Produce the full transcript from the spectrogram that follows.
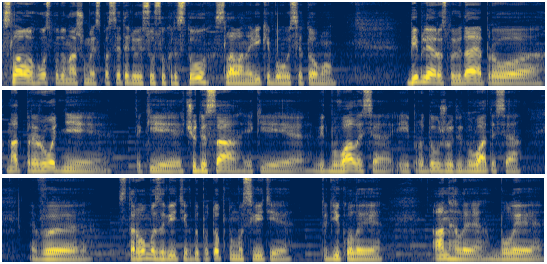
Слава Господу нашому і Спасителю Ісусу Христу, слава навіки Богу Святому. Біблія розповідає про надприродні такі чудеса, які відбувалися і продовжують відбуватися в Старому Завіті, в допотопному світі, тоді, коли ангели були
